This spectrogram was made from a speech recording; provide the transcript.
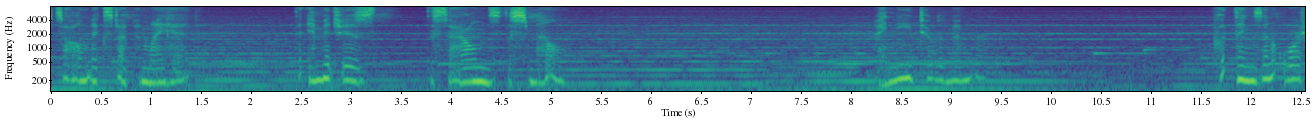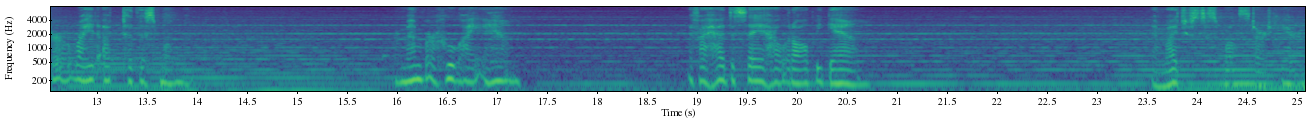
It's all mixed up in my head the images, the sounds, the smell. I need to remember. Put things in order right up to this moment. Remember who I am. If I had to say how it all began, I might just as well start here.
